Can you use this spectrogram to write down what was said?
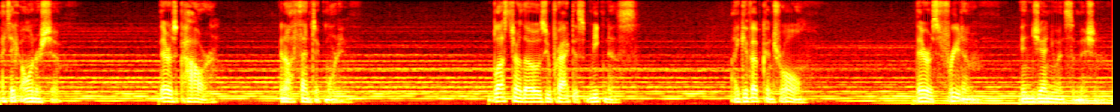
I take ownership. There is power in authentic mourning. Blessed are those who practice meekness. I give up control. There is freedom in genuine submission.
